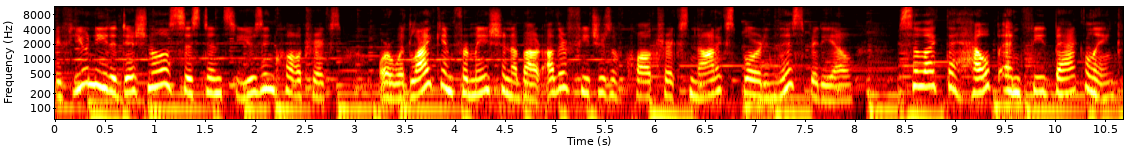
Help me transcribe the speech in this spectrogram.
If you need additional assistance using Qualtrics or would like information about other features of Qualtrics not explored in this video, select the Help and Feedback link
